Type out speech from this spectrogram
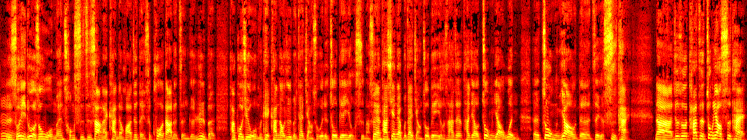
嗯，所以如果说我们从实质上来看的话，这等于是扩大了整个日本。他过去我们可以看到日本在讲所谓的周边有事嘛，虽然他现在不再讲周边有事。他的他叫重要问呃重要的这个事态，那就是说它的重要事态。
